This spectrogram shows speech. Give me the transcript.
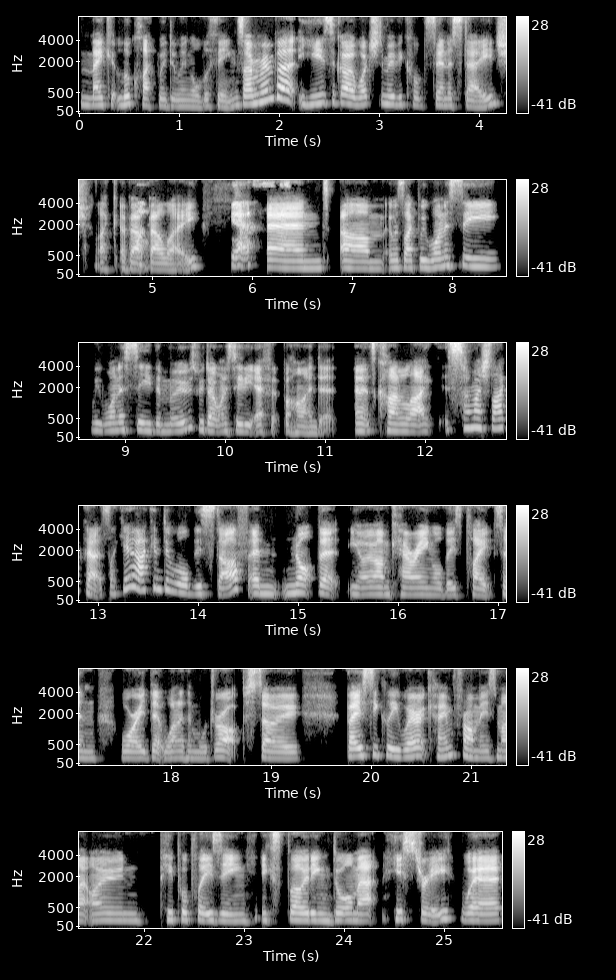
make it look like we're doing all the things. I remember years ago I watched a movie called Center Stage, like about oh, ballet. Yes. And um it was like we want to see we want to see the moves, we don't want to see the effort behind it. And it's kind of like it's so much like that. It's like, yeah, I can do all this stuff and not that, you know, I'm carrying all these plates and worried that one of them will drop. So basically where it came from is my own people pleasing exploding doormat history where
